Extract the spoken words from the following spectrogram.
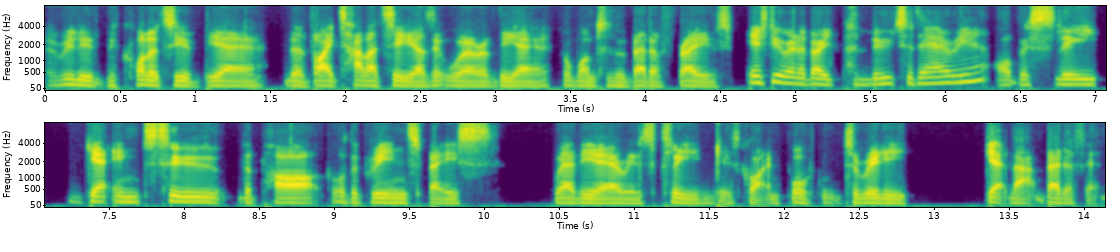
So really the quality of the air, the vitality, as it were, of the air, for want of a better phrase. If you're in a very polluted area, obviously getting to the park or the green space where the air is clean is quite important to really get that benefit.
